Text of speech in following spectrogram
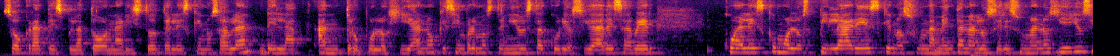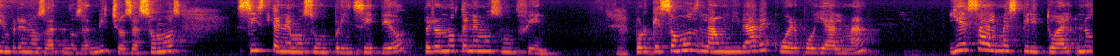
Sócrates, Platón, Aristóteles, que nos hablan de la antropología, ¿no? Que siempre hemos tenido esta curiosidad de saber cuáles como los pilares que nos fundamentan a los seres humanos y ellos siempre nos, nos han dicho, o sea, somos, sí tenemos un principio, pero no tenemos un fin, porque somos la unidad de cuerpo y alma y esa alma espiritual no,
